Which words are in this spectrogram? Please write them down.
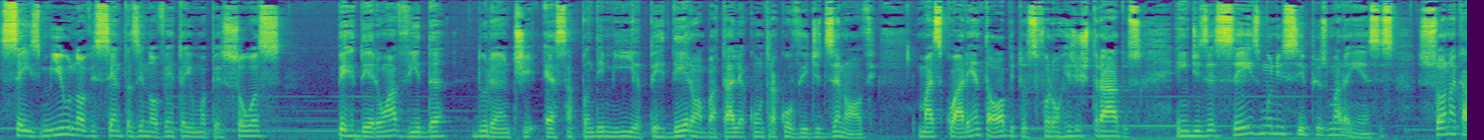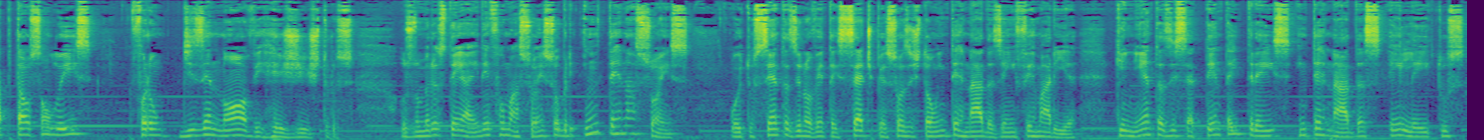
6.991 pessoas perderam a vida durante essa pandemia, perderam a batalha contra a Covid-19. Mais 40 óbitos foram registrados em 16 municípios maranhenses. Só na capital São Luís foram 19 registros. Os números têm ainda informações sobre internações. 897 pessoas estão internadas em enfermaria, 573 internadas em leitos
